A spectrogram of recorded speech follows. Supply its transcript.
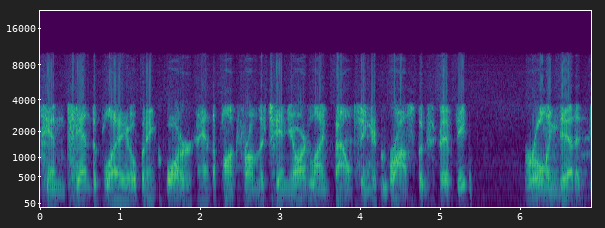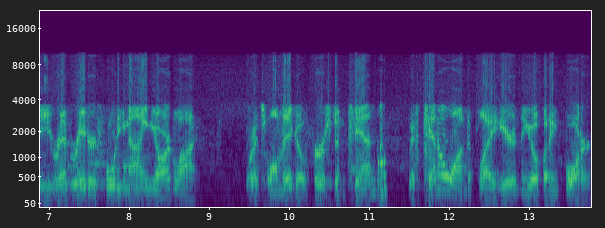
10-10 to play, opening quarter, and the punt from the 10-yard line bouncing across the 50, rolling dead at the Red Raider 49-yard line, where it's Wamego first and 10 with 10:01 to play here in the opening quarter.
